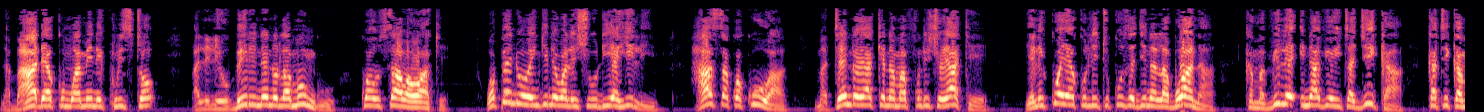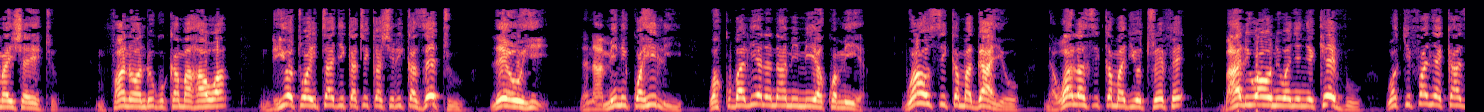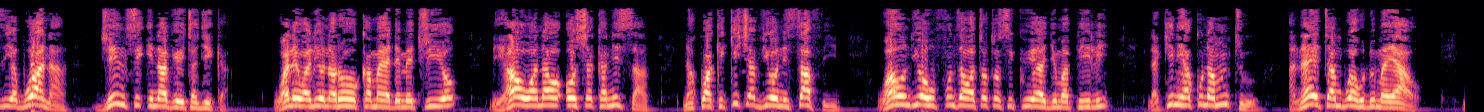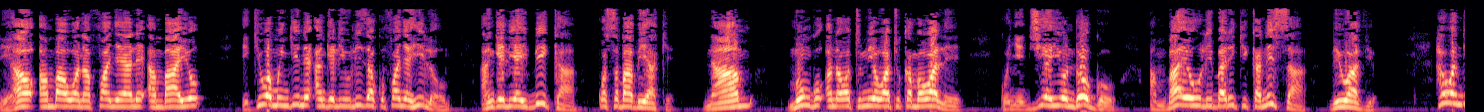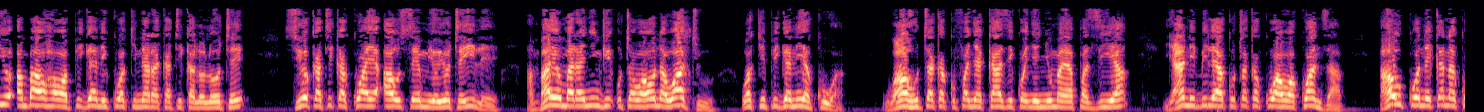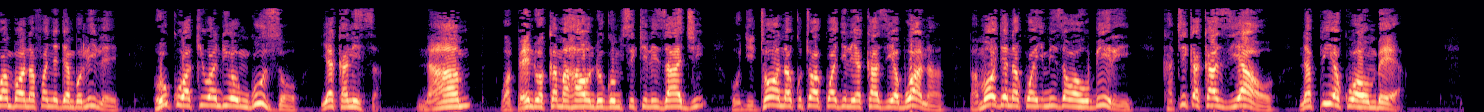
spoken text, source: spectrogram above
na baada ya kumwamini kristo alilihubiri neno la mungu kwa usawa wake. Wapendwa wengine walishuhudia hili hasa kwa kuwa matendo yake na mafundisho yake yalikuwa ya kulitukuza jina la bwana kama vile inavyohitajika katika maisha yetu. Mfano wa ndugu kama hawa ndiyo twahitaji katika shirika zetu leo hii. Na naamini kwa hili wakubaliana nami mia kwa mia. Wao si kama gayo na wala si kama diotrefe bali wao ni wanyenyekevu wakifanya kazi ya bwana jinsi inavyohitajika. Wale walio na roho kama ya demetrio ni hao wanaoosha kanisa na kuhakikisha vyoo ni safi. Wao ndio hufunza watoto siku hiyo ya jumapili lakini hakuna mtu anayetambua huduma yao. Ni hao ambao wanafanya yale ambayo ikiwa mwingine angeliuliza kufanya hilo angeliaibika kwa sababu yake. Naam mungu anawatumia watu kama wale kwenye njia hiyo ndogo ambayo hulibariki kanisa viwavyo hawa ndio ambao hawapigani kuwa kinara katika lolote sio katika kwaya au sehemu yoyote ile ambayo mara nyingi utawaona watu wakipigania kuwa. Wao hutaka kufanya kazi kwenye nyuma ya pazia yani bila ya kutaka kuwa wa kwanza au kuonekana kwamba wanafanya jambo lile huku wakiwa ndiyo nguzo ya kanisa. Naam wapendwa kama hao ndugu msikilizaji hujitoa na kutoa kwa ajili ya kazi ya bwana pamoja na kuwahimiza wahubiri katika kazi yao na pia kuwaombea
